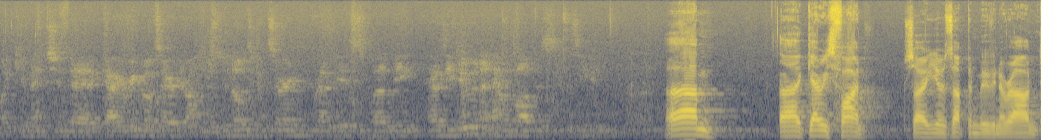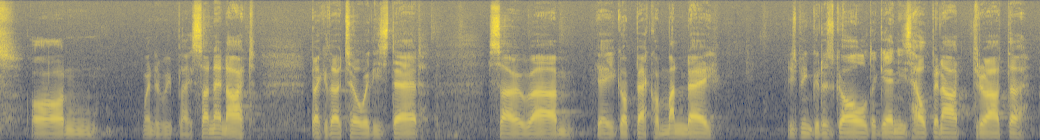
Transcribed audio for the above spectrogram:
Like you mentioned, uh, Gary Ringrose earlier on, there's loads of concern around his well-being. How's he doing and how involved is, is he? Um, uh, Gary's fine. So he was up and moving around on when did we play Sunday night, back at the hotel with his dad. So um, yeah, he got back on Monday. He's been good as gold. Again, he's helping out throughout the, the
